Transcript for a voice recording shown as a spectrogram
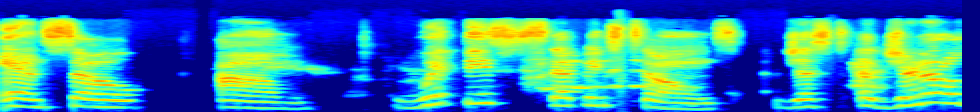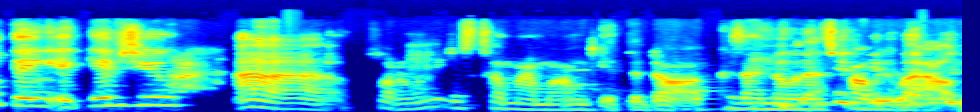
And so um, with these stepping stones, just a general thing, it gives you, uh, hold on, let me just tell my mom to get the dog because I know that's probably loud.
